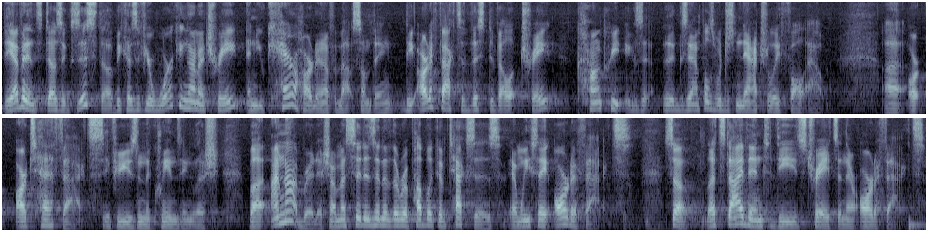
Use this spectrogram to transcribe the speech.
the evidence does exist, though, because if you're working on a trait and you care hard enough about something, the artifacts of this developed trait, concrete exa examples, will just naturally fall out uh, or artifacts if you're using the Queen's English. But I'm not British, I'm a citizen of the Republic of Texas, and we say artifacts. So let's dive into these traits and their artifacts.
